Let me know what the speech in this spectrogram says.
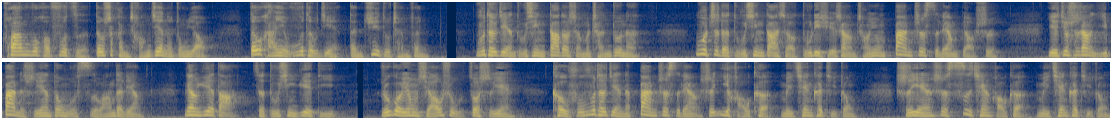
川乌和附子都是很常见的中药，都含有乌头碱等剧毒成分。乌头碱毒性大到什么程度呢？物质的毒性大小，毒理学上常用半致死量表示，也就是让一半的实验动物死亡的量，量越大则毒性越低。如果用小鼠做实验，口服乌头碱的半致死量是一毫克每千克体重，食盐是四千毫克每千克体重，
